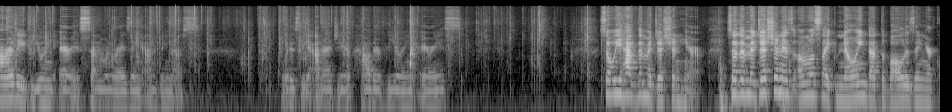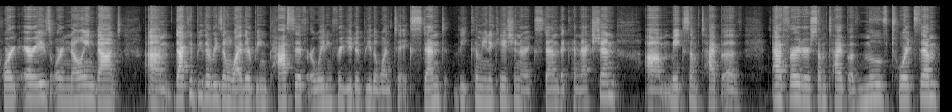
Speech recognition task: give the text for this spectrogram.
How are they viewing Aries, Sun, Moon, Rising, and Venus? What is the energy of how they're viewing Aries? So we have the Magician here. So the magician is almost like knowing that the ball is in your court Aries or knowing that um, that could be the reason why they're being passive or waiting for you to be the one to extend the communication or extend the connection, um, make some type of effort or some type of move towards them.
